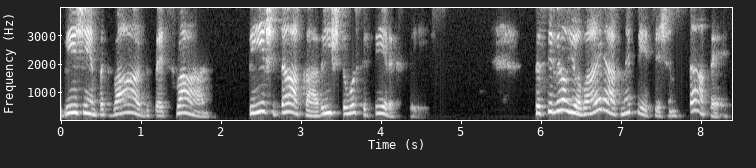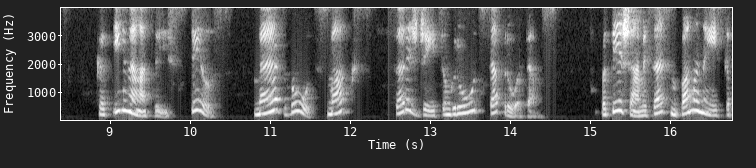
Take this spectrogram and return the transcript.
brīžiem pat vārdu pēc vārda, tieši tā, kā viņš tos ir pierakstījis. Tas ir vēl jo vairāk nepieciešams tāpēc, ka Ignācijas stils mēdz būt smags, sarežģīts un grūti saprotams. Patiešām es esmu pamanījis, ka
